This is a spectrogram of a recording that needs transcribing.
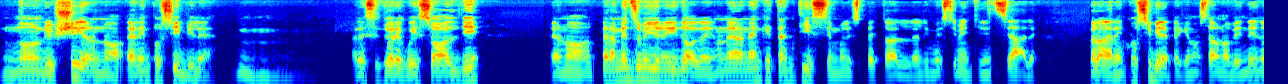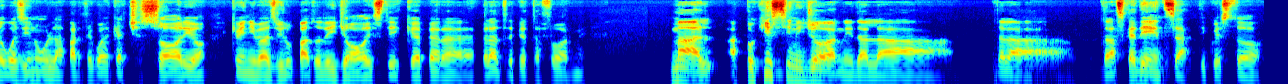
non riuscirono, era impossibile mh, mm, restituire quei soldi, erano, era mezzo milione di dollari, non era neanche tantissimo rispetto all'investimento iniziale, però era impossibile perché non stavano vendendo quasi nulla, a parte qualche accessorio che veniva sviluppato dei joystick per, per altre piattaforme. Ma a pochissimi giorni dalla, dalla, dalla scadenza di questo,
